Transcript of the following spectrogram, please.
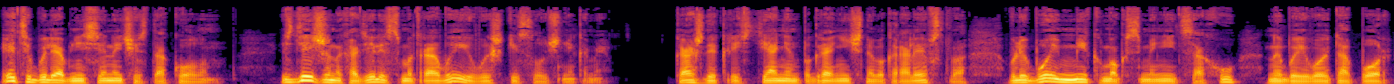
эти были обнесены чистоколом. Здесь же находились смотровые вышки с лучниками. Каждый крестьянин пограничного королевства в любой миг мог сменить саху на боевой топор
